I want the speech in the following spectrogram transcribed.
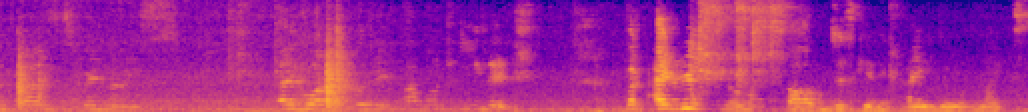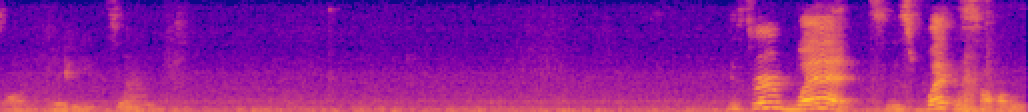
Where? Oily. Guys, it's very nice. I want to put it. I want to eat it. But I really don't like salt. Just kidding. I don't like salt. I hate salt. It's very wet. It's wet salt.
